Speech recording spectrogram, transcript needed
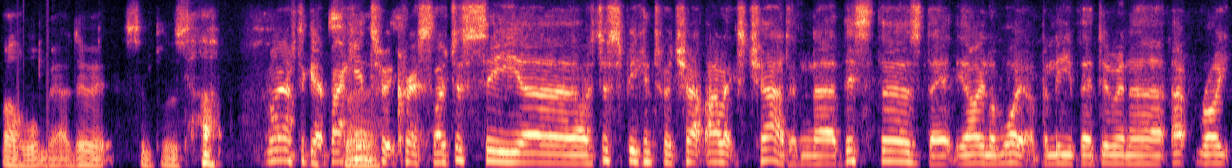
Well, I won't be able to do it. Simple as that. Might have to get back So- into it, Chris. I just see. Uh, I was just speaking to a chap, Alex Chad, and uh, this Thursday at the Isle of Wight, I believe they're doing a upright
